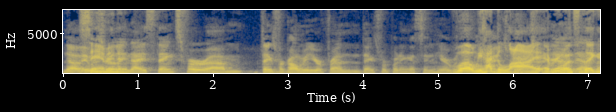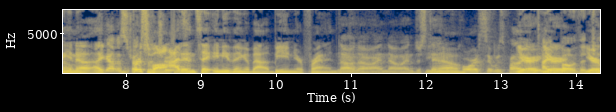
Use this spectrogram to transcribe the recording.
No, it Sam was really it. nice. Thanks for um, thanks for calling me your friend, and thanks for putting us in here. With Well, we had to lie. picture. Every Yeah, yeah, like no. you know, like, gotta first of all. I didn't say anything about being your friend. No, no, I know. I understand. You know, of course, it was probably your a typo your your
